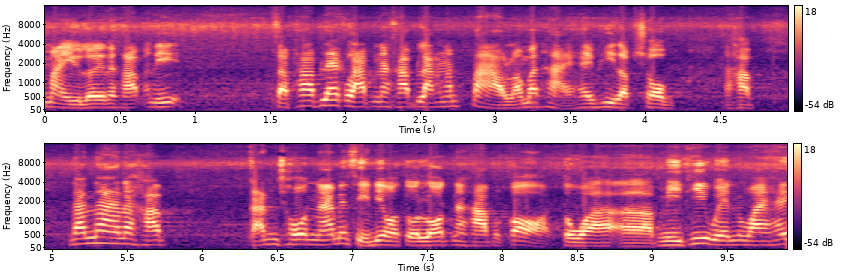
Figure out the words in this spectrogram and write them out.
ใหม่ๆอยู่เลยนะครับ อันนี้สภาพแรกรับนะครับล้างน้ำเปล่าแล้วมาถ่ายให้พี่รับชมนะครับด้านหน้านะครับกันชนนะเป็นสีเดียวกับตัวรถนะครับแล้วก็ตัวมีที่เว้นไว้ให้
